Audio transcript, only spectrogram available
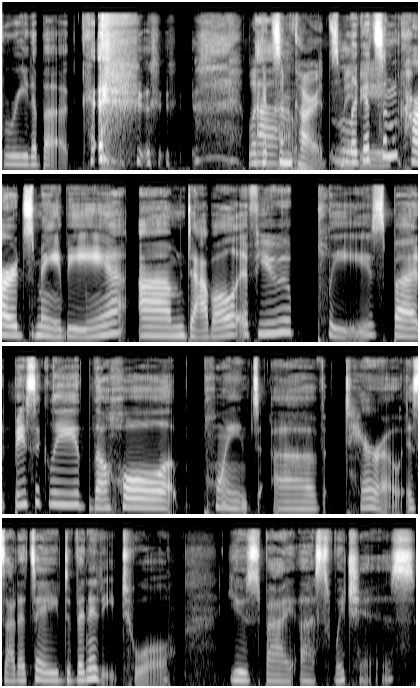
read a book. Look at some Um, cards. Look at some cards, maybe. Um, dabble if you please. But basically, the whole point of tarot is that it's a divinity tool used by us witches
